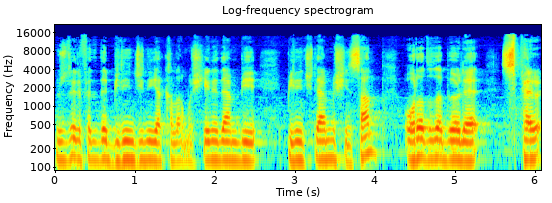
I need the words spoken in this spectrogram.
Müzdelife'de de bilincini yakalamış. Yeniden bir bilinçlenmiş insan. Orada da böyle siper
